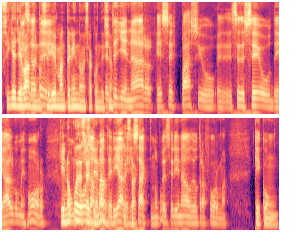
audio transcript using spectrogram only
sigue llevando y nos sigue manteniendo en esa condición. Es de llenar ese espacio, e, ese deseo de algo mejor. Que no puede ser llenado. materiales, exacto. no puede ser llenado de otra forma que con,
